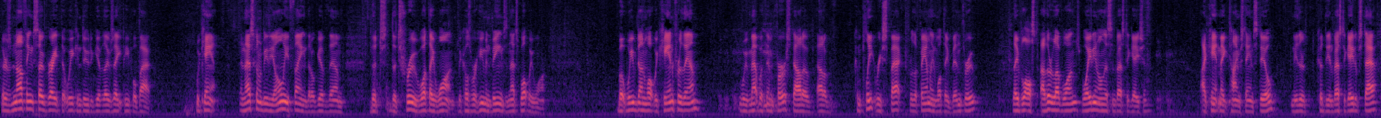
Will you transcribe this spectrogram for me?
There's nothing so great that we can do to give those eight people back. We can't. And that's going to be the only thing that'll give them the, the true, what they want, because we're human beings and that's what we want. But we've done what we can for them. We've met with them first out of, out of complete respect for the family and what they've been through. They've lost other loved ones waiting on this investigation. I can't make time stand still, neither could the investigative staff.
